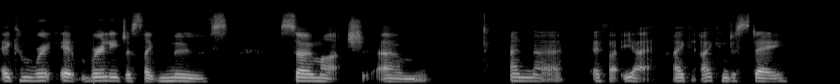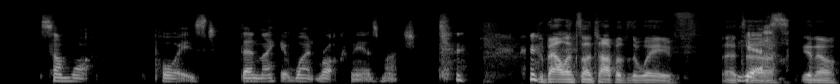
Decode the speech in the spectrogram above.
it can re- it really just like moves so much um and uh if i yeah i, I can just stay somewhat poised then like it won't rock me as much the balance on top of the wave. That's uh, Yes. you know.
